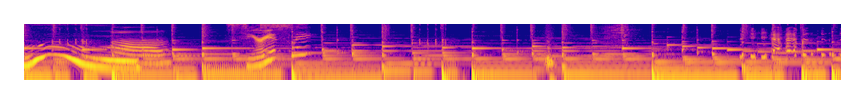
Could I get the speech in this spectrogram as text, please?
Ooh! Ooh. Seriously?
